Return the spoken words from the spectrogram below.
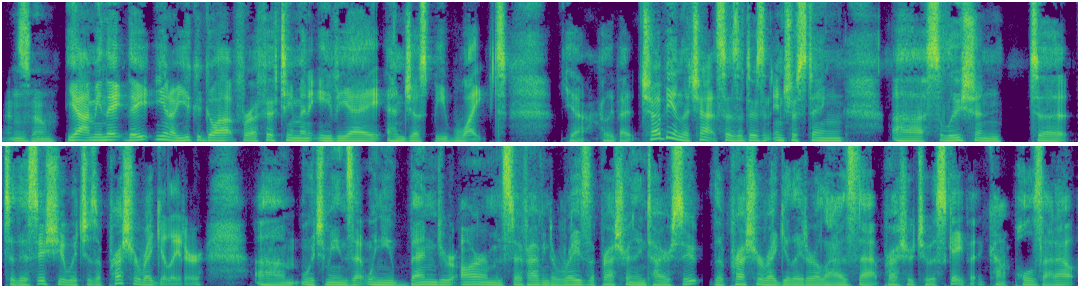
And mm-hmm. so, yeah, I mean, they, they, you know, you could go out for a 15 minute EVA and just be wiped. Yeah, really bad. Chubby in the chat says that there's an interesting, uh, solution to to this issue, which is a pressure regulator, um, which means that when you bend your arm instead of having to raise the pressure in the entire suit, the pressure regulator allows that pressure to escape. It kind of pulls that out.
